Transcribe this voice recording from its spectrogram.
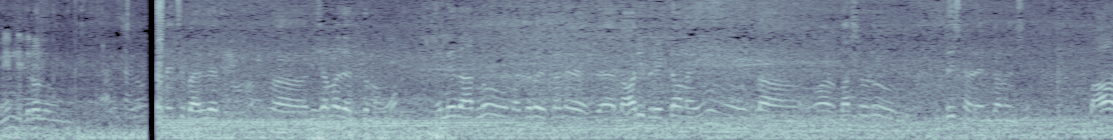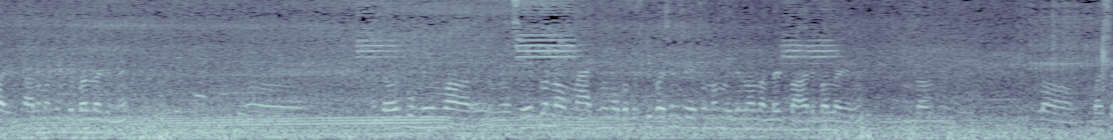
మేము నిద్రలో ఉన్నాం. నుంచి బయలుదేరుతున్నాము నిజామాబాద్ వెళ్తున్నాము. వెళ్ళే దారిలో మధ్యలో ఇట్లానే లారీ బ్రేక్ డౌన్ అయ్యి ఇట్లా బస్సుడు గుద్దేసినాడు వెనక నుంచి. బాగా చాలా మందికి దెబ్బలు తగ్గినాయి అంతవరకు మేము సేఫ్ ఉన్నాం. మ్యాక్సిమం ఒక ఫిఫ్టీ పర్సెంట్ సేఫ్ ఉన్నాం. మిగిలిన వాళ్ళందరికీ బాగా దెబ్బలు తగ్గినాయి అంతవరకు ఇట్లా బస్సు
